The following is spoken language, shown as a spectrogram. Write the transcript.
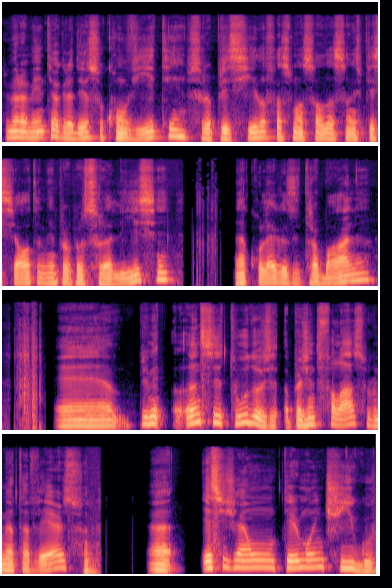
Primeiramente, eu agradeço o convite, professora Priscila, faço uma saudação especial também para a professora Alice, né, colegas de trabalho. É. Antes de tudo, para a gente falar sobre o metaverso, é, esse já é um termo antigo.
